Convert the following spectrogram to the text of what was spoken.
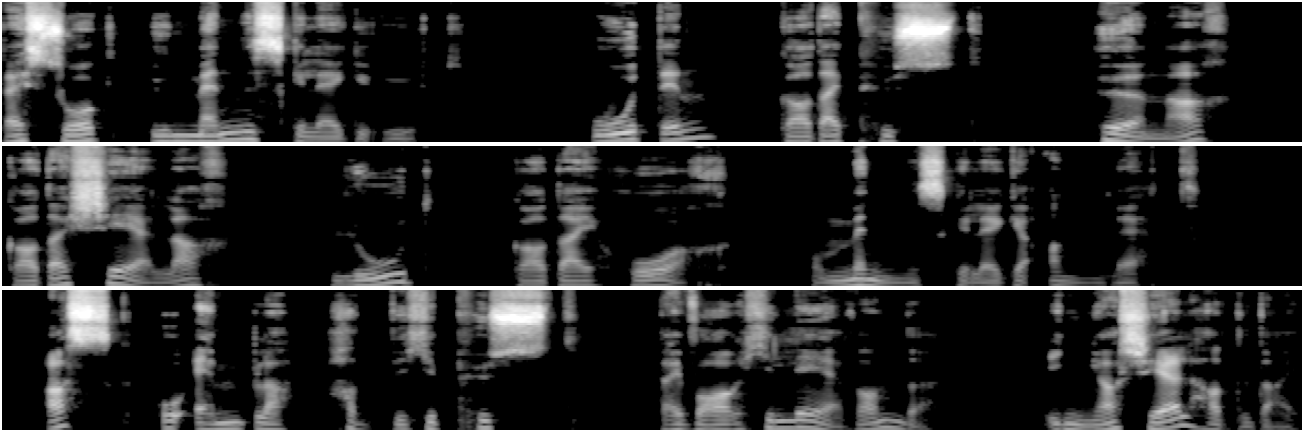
De så umenneskelige ut. Odin ga de pust, høner ga de sjeler, lod ga de hår og menneskelige andlet. Ask og Embla hadde ikke pust, de var ikke levende, inga sjel hadde de,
